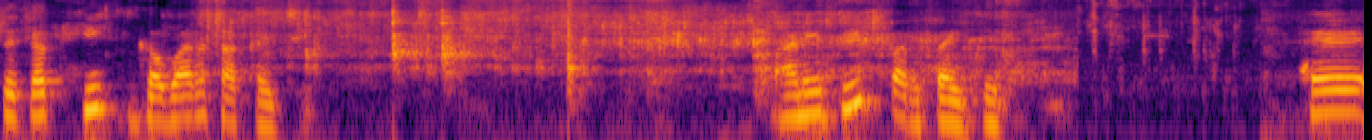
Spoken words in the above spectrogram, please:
त्याच्यात ही गवार टाकायची. आणि ती परतायची. हे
